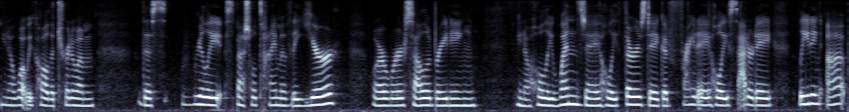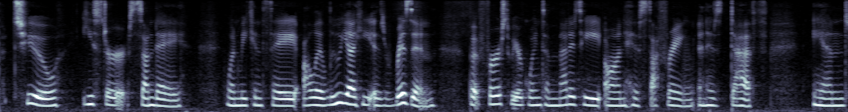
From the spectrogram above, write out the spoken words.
you know, what we call the Triduum, this really special time of the year where we're celebrating, you know, Holy Wednesday, Holy Thursday, Good Friday, Holy Saturday, leading up to Easter Sunday when we can say, Alleluia, He is risen. But first, we are going to meditate on His suffering and His death. And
